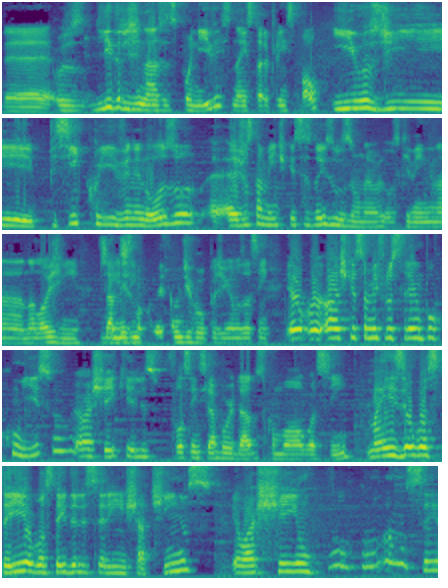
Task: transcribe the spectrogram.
é, os líderes de ginásio disponíveis na história principal. E os de psíquico e venenoso é é justamente o que esses dois usam, né? Os que vendem na, na lojinha. da Sim, mesma coleção de roupas, digamos assim. Eu, eu acho que eu só me frustrei um pouco com isso. Eu achei que eles fossem ser abordados como algo assim. Mas eu gostei, eu gostei deles serem chatinhos. Eu achei um pouco. Eu não sei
